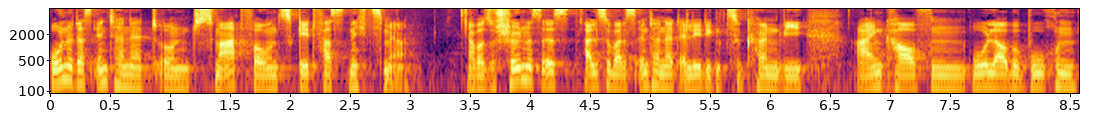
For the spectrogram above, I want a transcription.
Ohne das Internet und Smartphones geht fast nichts mehr. Aber so schön es ist, alles über das Internet erledigen zu können, wie einkaufen, Urlaube buchen,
